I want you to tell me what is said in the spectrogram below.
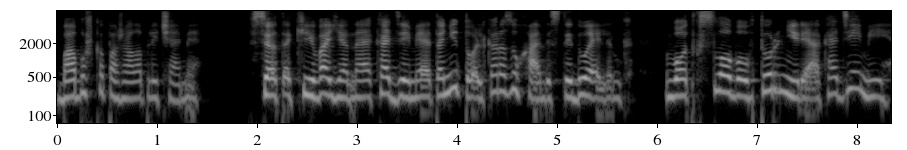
Бабушка пожала плечами. «Все-таки военная академия – это не только разухабистый дуэлинг. Вот, к слову, в турнире Академии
